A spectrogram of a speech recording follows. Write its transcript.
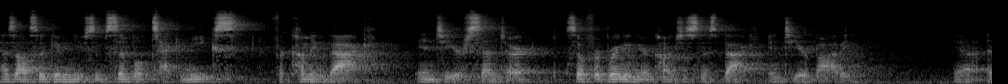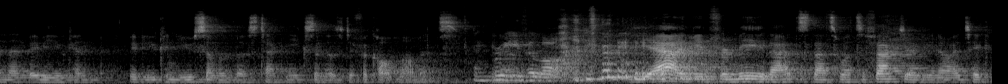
has also given you some simple techniques for coming back into your center. So, for bringing your consciousness back into your body. Yeah, and then maybe you can maybe you can use some of those techniques in those difficult moments. And breathe know. a lot. yeah, I mean, for me, that's that's what's effective. You know, I take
